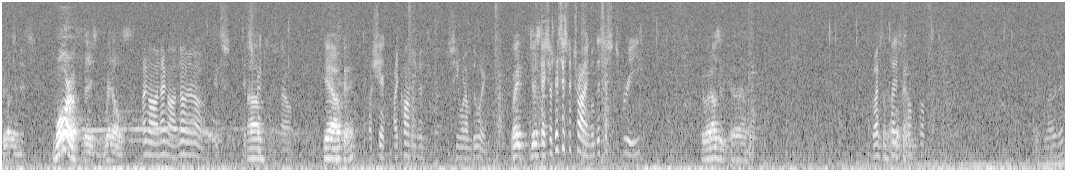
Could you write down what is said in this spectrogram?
Brilliant. More of these riddles. Hang on, hang on. No, no, no. It's it's Um, fixed now. Yeah, okay. Oh shit! I can't even see what I'm doing. Wait, just Okay, so this is the triangle. This is three. what else? Uh, Do I have to place it on top? Where, where is it?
